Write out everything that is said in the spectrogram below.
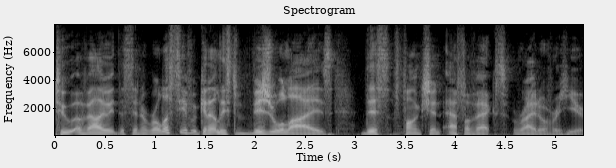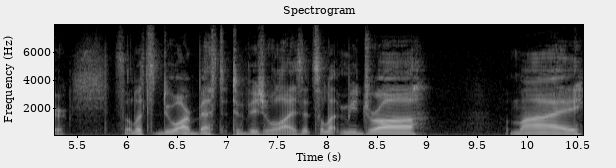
to evaluate this integral, let's see if we can at least visualize this function f of x right over here. So let's do our best to visualize it. So let me draw my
